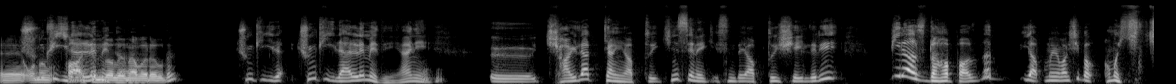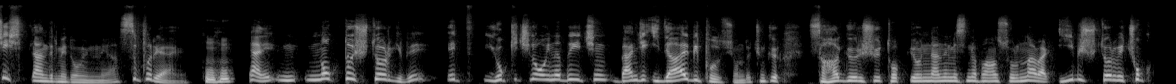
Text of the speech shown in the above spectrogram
Ee, Çünkü onun farkındalığına abi. varıldı. Çünkü çünkü ilerlemedi. Yani e, çaylakken yaptığı, ikinci senesinde yaptığı şeyleri biraz daha fazla yapmaya başladı. Ama hiç çeşitlendirmedi oyununu ya. Sıfır yani. Hı hı. Yani nokta şütör gibi et, yok içli oynadığı için bence ideal bir pozisyonda. Çünkü saha görüşü, top yönlendirmesinde falan sorunlar var. İyi bir şütör ve çok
